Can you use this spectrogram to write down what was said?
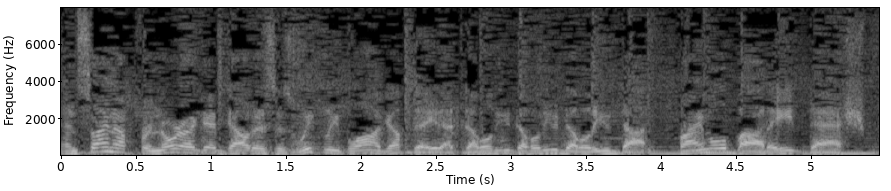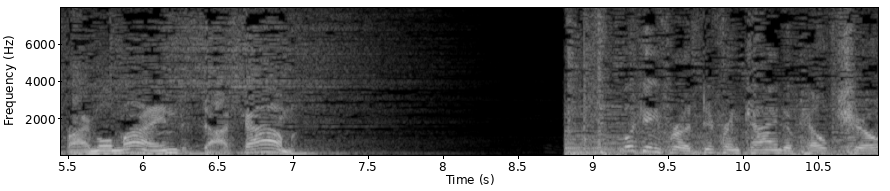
and sign up for Nora Gedgaudas' weekly blog update at www.primalbody-primalmind.com. Looking for a different kind of health show?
